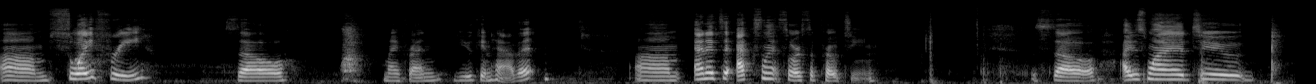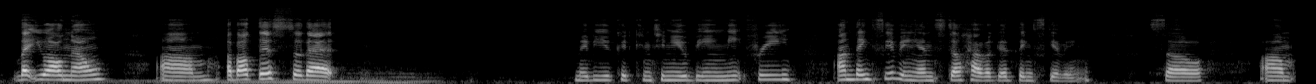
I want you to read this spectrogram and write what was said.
Um, soy free. So, my friend, you can have it. Um, and it's an excellent source of protein. So I just wanted to let you all know um, about this so that maybe you could continue being meat free on Thanksgiving and still have a good Thanksgiving. So um,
